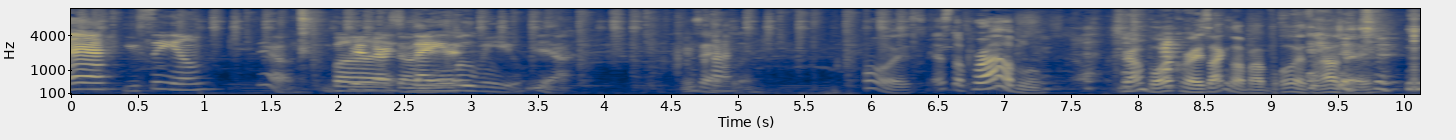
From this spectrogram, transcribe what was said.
eh, you see them, yeah, but they ain't moving you. Yeah, exactly. Boys, that's the problem. Girl, I'm boy crazy. I can talk about boys all day.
